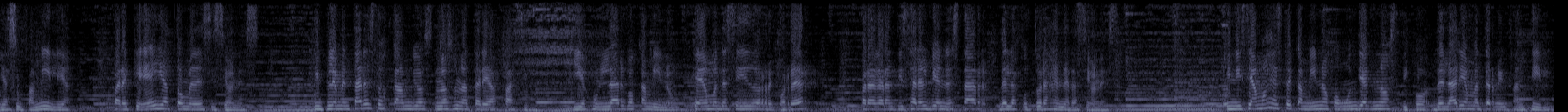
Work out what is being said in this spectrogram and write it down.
y a su familia para que ella tome decisiones. Implementar estos cambios no es una tarea fácil y es un largo camino que hemos decidido recorrer para garantizar el bienestar de las futuras generaciones. Iniciamos este camino con un diagnóstico del área materno-infantil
